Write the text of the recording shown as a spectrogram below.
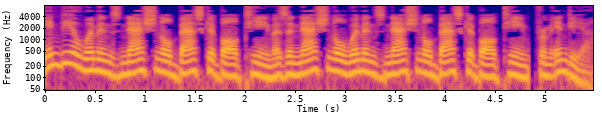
India women's national basketball team is a national women's national basketball team, from India.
